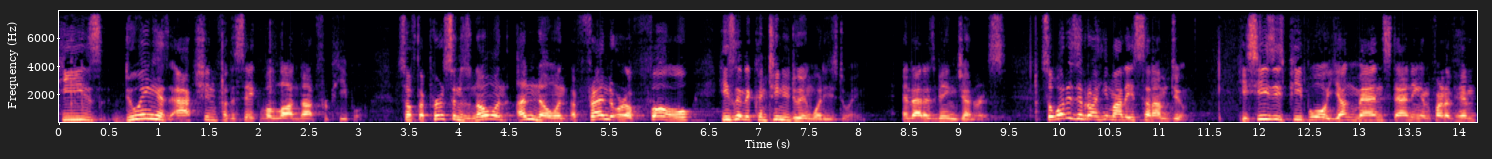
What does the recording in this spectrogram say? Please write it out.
He's doing his action for the sake of Allah, not for people. So if the person is known, unknown, a friend or a foe, he's going to continue doing what he's doing. And that is being generous. So what does Ibrahim salam do? He sees these people, young men standing in front of him.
